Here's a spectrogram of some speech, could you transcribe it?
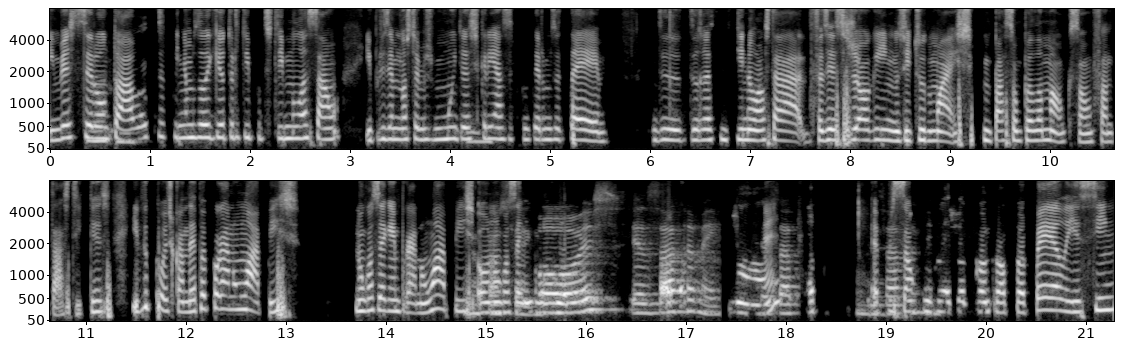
Em vez de ser um tablet, tínhamos ali outro tipo de estimulação. E, por exemplo, nós temos muitas crianças que termos até de, de raciocínio, lá está, de fazer esses joguinhos e tudo mais, que me passam pela mão, que são fantásticas. E depois, quando é para pegar num lápis, não conseguem pegar num lápis não ou não conseguem. Pois, exatamente. Não é? Exatamente. A pressão completa contra o papel e assim.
